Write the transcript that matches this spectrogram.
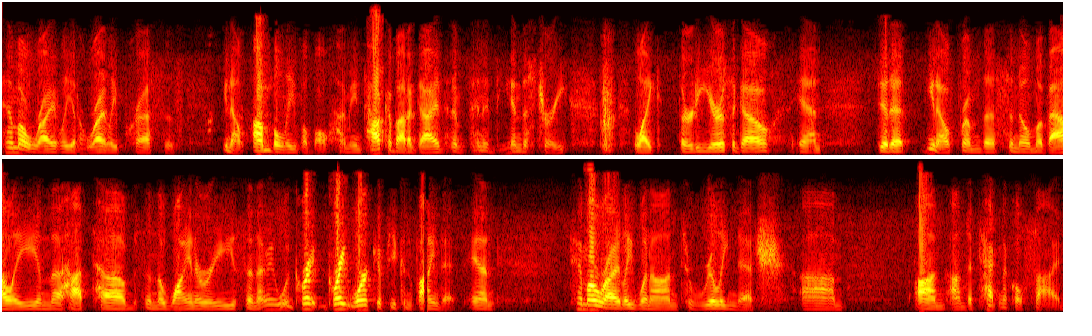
Tim O'Reilly at O'Reilly Press is, you know, unbelievable. I mean, talk about a guy that invented the industry like 30 years ago and did it, you know, from the Sonoma Valley and the hot tubs and the wineries, and I mean, great great work if you can find it. And Tim O'Reilly went on to really niche. Um, on on the technical side,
